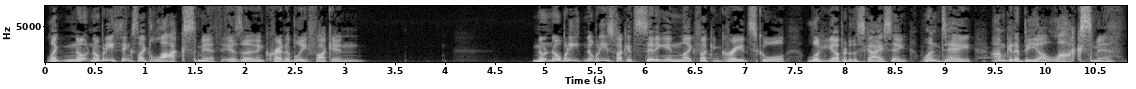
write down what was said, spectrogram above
Like no nobody thinks like locksmith is an incredibly fucking no, nobody, nobody's fucking sitting in like fucking grade school, looking up into the sky, saying, "One day I'm gonna be a locksmith."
